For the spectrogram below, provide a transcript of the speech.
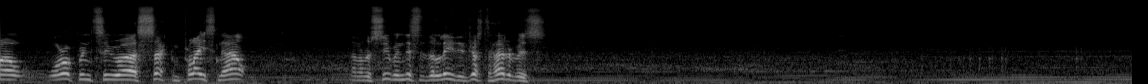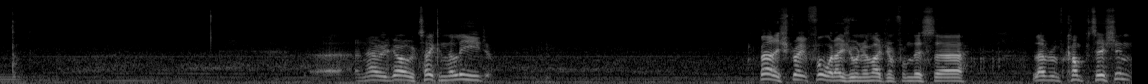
Well, we're up into uh, second place now. And I'm assuming this is the leader just ahead of us. Uh, and there we go, taking the lead. Fairly straightforward, as you would imagine, from this uh, level of competition.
